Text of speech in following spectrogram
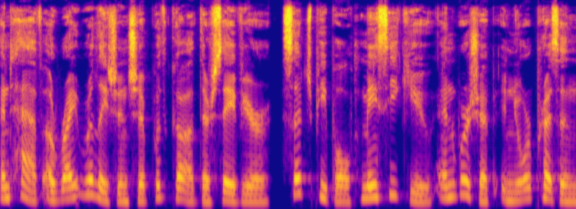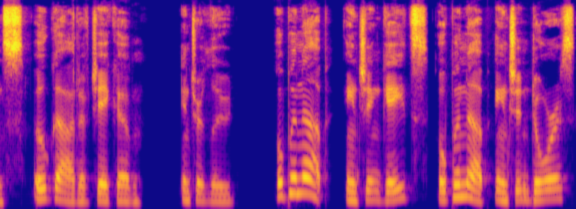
and have a right relationship with God their Savior. Such people may seek you and worship in your presence, O God of Jacob. Interlude. Open up, ancient gates, open up, ancient doors,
